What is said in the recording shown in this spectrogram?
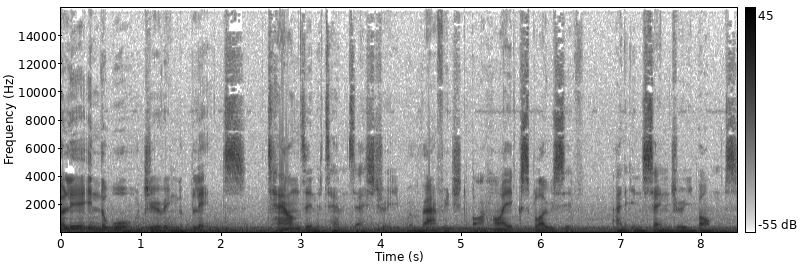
Earlier in the war, during the Blitz, towns in the Thames estuary were ravaged by high explosive and incendiary bombs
